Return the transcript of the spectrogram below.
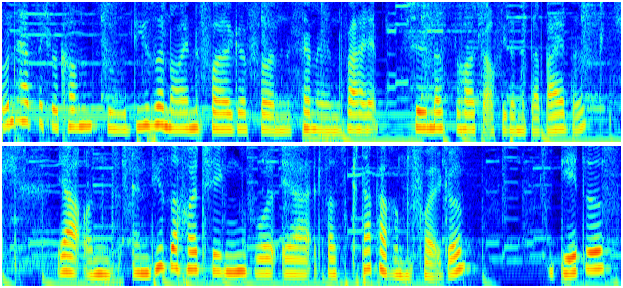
Hallo und herzlich willkommen zu dieser neuen Folge von Feminine Vibe. Schön, dass du heute auch wieder mit dabei bist. Ja, und in dieser heutigen, wohl eher etwas knapperen Folge geht es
